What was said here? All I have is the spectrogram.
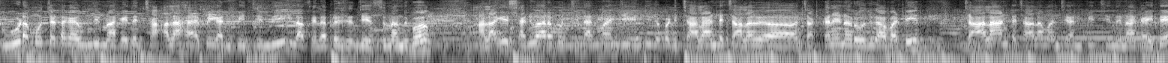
చూడముచ్చటగా ఉంది. నాకైతే చాలా హ్యాపీగా అనిపించింది ఇలా సెలబ్రేషన్ చేస్తున్నందుకు. అలాగే శనివారం వచ్చింది హనుమాన్ జయంతి. కాబట్టి ఒకటి చాలా అంటే చాలా చక్కనైన రోజు కాబట్టి చాలా అంటే చాలా మంచిగా అనిపించింది నాకైతే.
